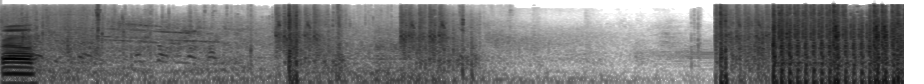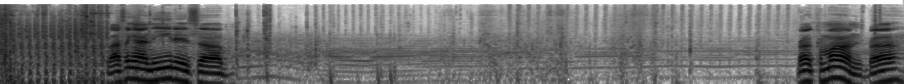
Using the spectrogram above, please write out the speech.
Bro. Last thing I need is uh Bro, come on, bro.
